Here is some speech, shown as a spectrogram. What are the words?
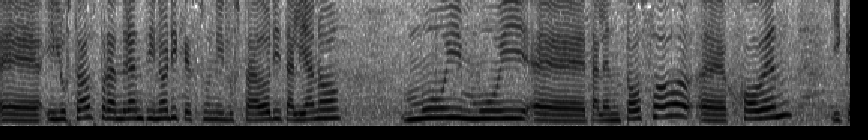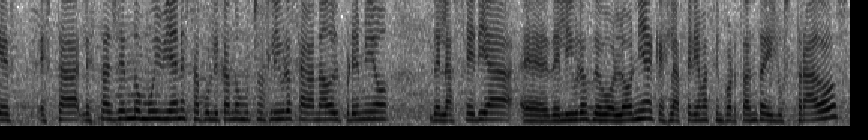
Eh, ilustrados por Andrea Antinori, que es un ilustrador italiano muy, muy eh, talentoso, eh, joven y que está, le está yendo muy bien, está publicando muchos libros, se ha ganado el premio de la Feria de Libros de Bolonia, que es la feria más importante de ilustrados,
